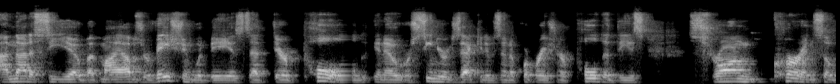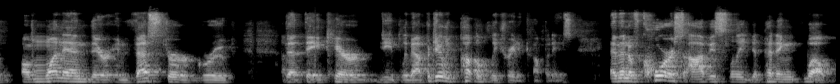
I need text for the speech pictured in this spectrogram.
I'm not a CEO, but my observation would be is that they're pulled, you know, or senior executives in a corporation are pulled to these strong currents of on one end their investor group that they care deeply about, particularly publicly traded companies. And then, of course, obviously, depending, well,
